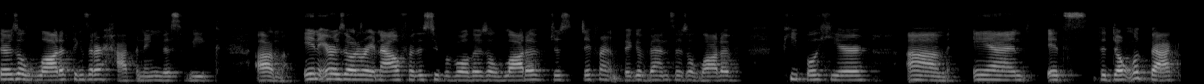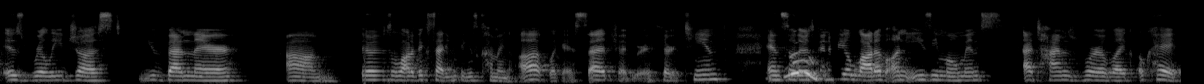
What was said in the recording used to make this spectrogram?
there's a lot of things that are happening this week um, in Arizona right now for the Super Bowl. There's a lot of just different big events. There's a lot of people here. Um, and it's the Don't Look Back is really just, you've been there. Um, there's a lot of exciting things coming up. Like I said, February 13th. And so Woo! there's going to be a lot of uneasy moments at times where, like, okay,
